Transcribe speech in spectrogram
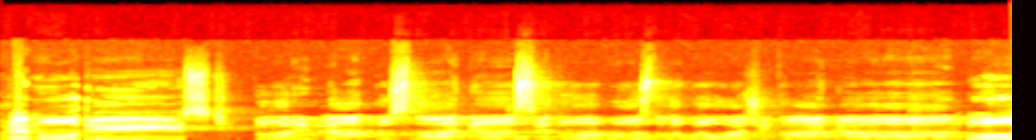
Премудрість. До римлян послання святого апостола Павла читання. Будьмо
